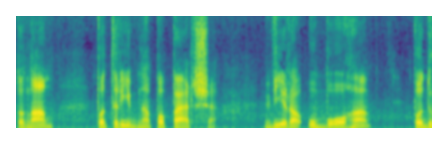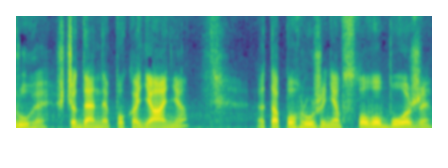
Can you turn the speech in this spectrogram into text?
то нам потрібна, по-перше, віра у Бога, по-друге, щоденне покаяння та погруження в Слово Боже.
